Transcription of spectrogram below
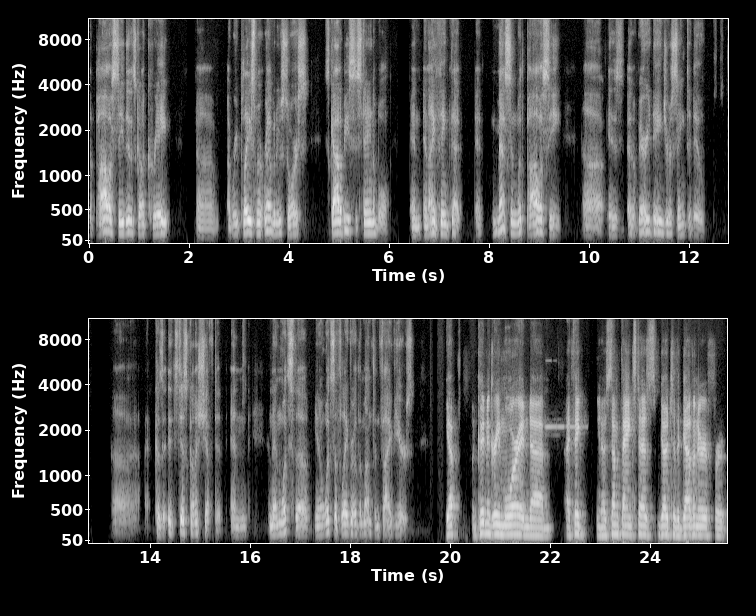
the policy that it's going to create uh, a replacement revenue source, it's got to be sustainable. And and I think that, messing with policy uh, is a very dangerous thing to do because it's just going to shift it. And and then what's the you know what's the flavor of the month in five years? Yep, I couldn't agree more. And um, I think you know some thanks does go to the governor for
